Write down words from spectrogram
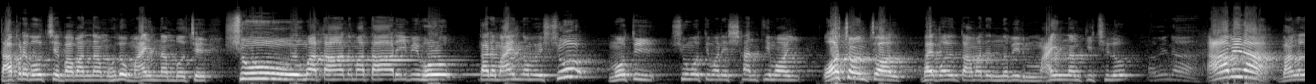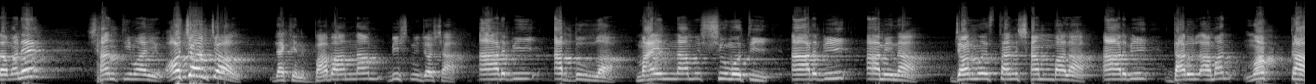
তারপরে বলছে বাবার নাম হলো মায়ের নাম বলছে সুমাতান মাতারি বিভো। তার মায়ের নাম হবে সুমতি। সুমতি মানে শান্তিময় অচঞ্চল। ভাই বলেন তো আমাদের নবীর মায়ের নাম কি ছিল? আমি না আমিনা। বাংলা মানে শান্তিময়, অচঞ্চল। দেখেন, বাবার নাম বিষ্ণু যশা, আরবি আবদুল্লাহ, মায়ের নাম সুমতি, আরবি আমিনা, জন্মস্থান শাম্বালা আরবি দারুল আমান মক্কা।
